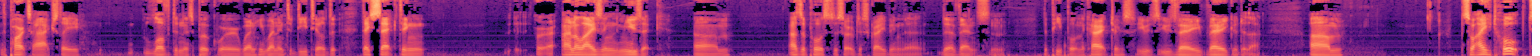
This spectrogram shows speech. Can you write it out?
the parts I actually loved in this book were when he went into detail di- dissecting or analyzing the music, um, as opposed to sort of describing the the events and the people and the characters. He was he was very very good at that. Um, so I hoped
